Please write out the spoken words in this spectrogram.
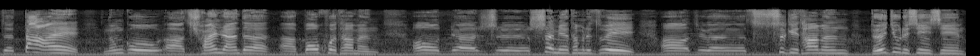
的大爱能够啊全然的啊包括他们，哦，呃是赦免他们的罪啊，这个赐给他们得救的信心。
